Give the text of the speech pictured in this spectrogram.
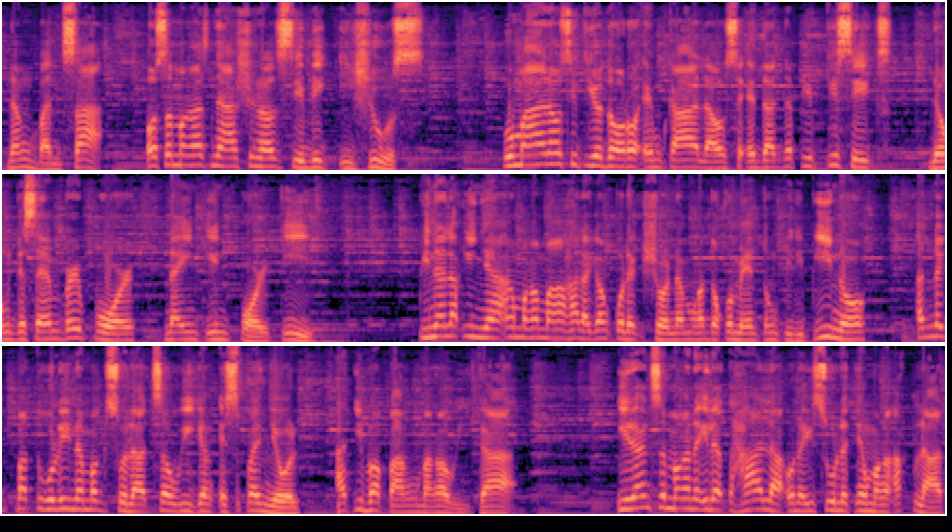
ng bansa o sa mga national civic issues. Umanaw si Teodoro M. Calao sa edad na 56 noong December 4, 1940. Pinalaki niya ang mga mahalagang koleksyon ng mga dokumentong Pilipino at nagpatuloy na magsulat sa wikang Espanyol at iba pang mga wika. Ilan sa mga nailathala o naisulat niyang mga aklat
